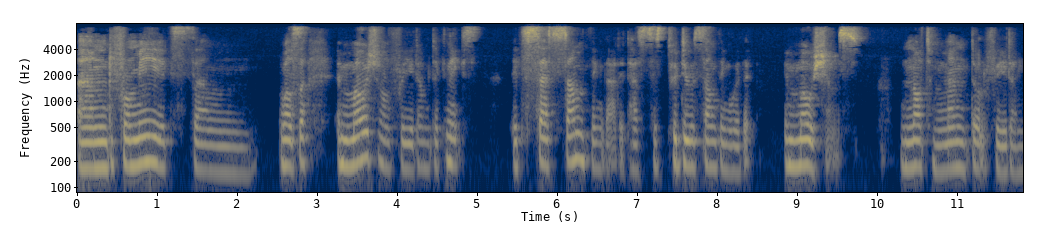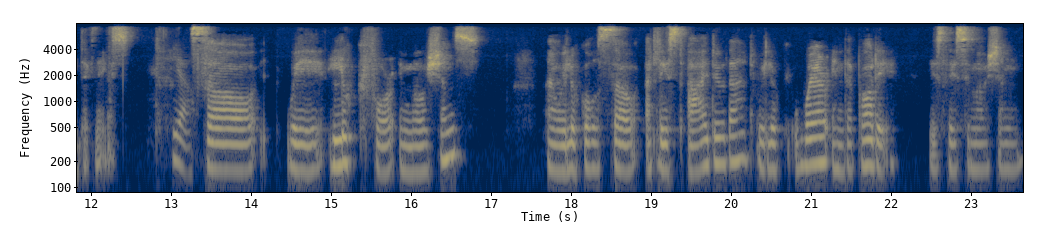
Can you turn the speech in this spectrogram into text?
And for me, it's, um, well, so emotional freedom techniques. It says something that it has to do something with emotions, not mental freedom techniques. Yeah. So we look for emotions and we look also, at least I do that, we look where in the body is this emotion?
